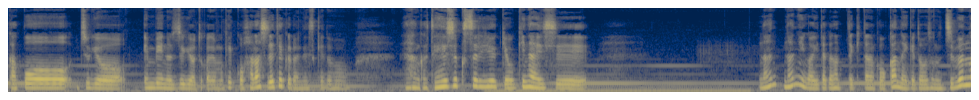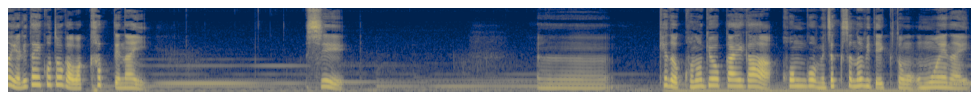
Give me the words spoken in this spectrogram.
学校授業 MBA の授業とかでも結構話出てくるんですけど。なんか転職する勇気起きないし何何が言いたくなってきたのか分かんないけどその自分のやりたいことが分かってないしうんけどこの業界が今後めちゃくちゃ伸びていくとも思えない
